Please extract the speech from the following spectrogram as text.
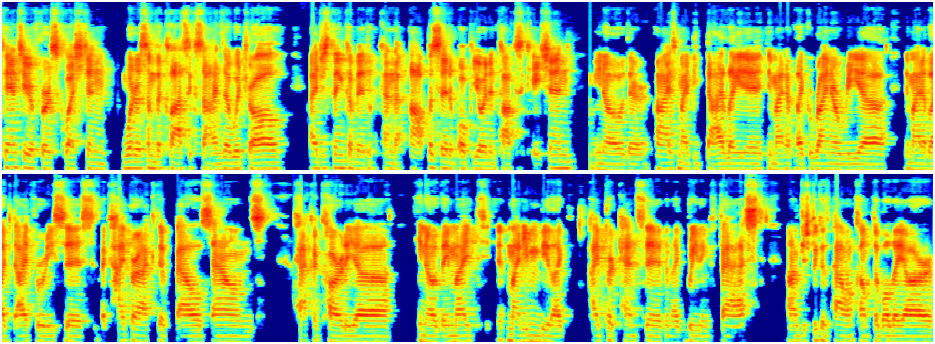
to answer your first question, what are some of the classic signs of withdrawal? I just think of it kind of the opposite of opioid intoxication. You know, their eyes might be dilated. They might have like rhinorrhea. They might have like diaphoresis, like hyperactive bowel sounds, tachycardia. You know, they might might even be like hypertensive and like breathing fast, um, just because of how uncomfortable they are.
